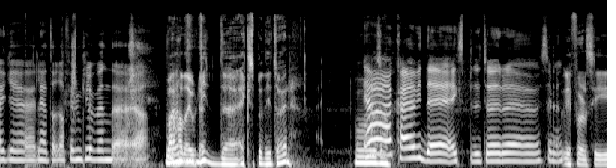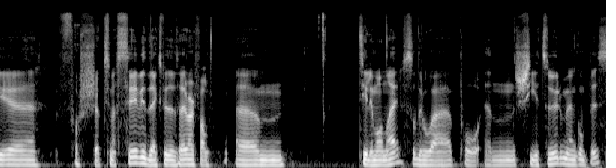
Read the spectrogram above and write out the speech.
jeg er leder av filmklubben. Det, ja. Hva er en viddeekspeditør? Ja, hva er viddeekspeditør, eh, Simen? Vi får si uh, forsøksmessig viddeekspeditør, i hvert fall. Um, tidlig i måneden her så dro jeg på en skitur med en kompis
